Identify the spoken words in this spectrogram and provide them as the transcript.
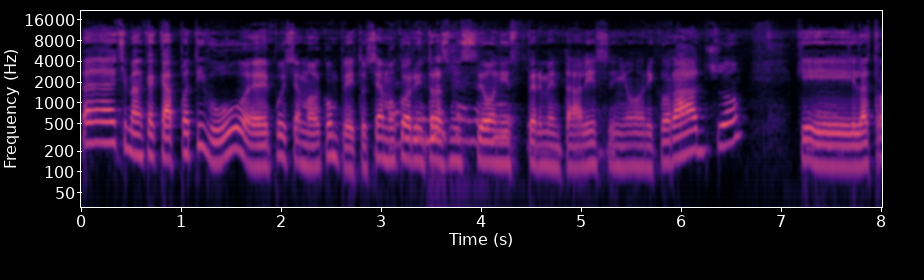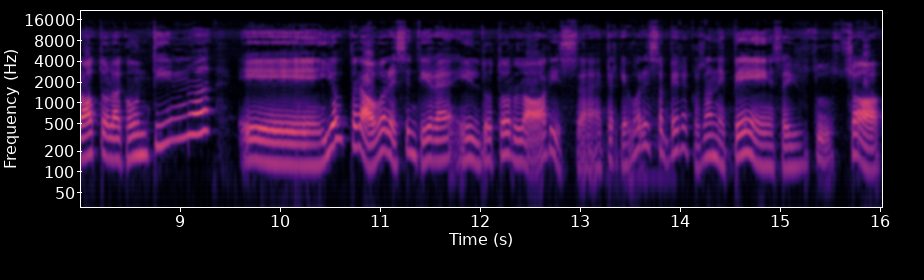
Eh, ci manca KTV e poi siamo al completo. Siamo ancora in trasmissioni sperimentali, signori. Coraggio, che la trottola continua e io però vorrei sentire il dottor Loris eh, perché vorrei sapere cosa ne pensa di tutto ciò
